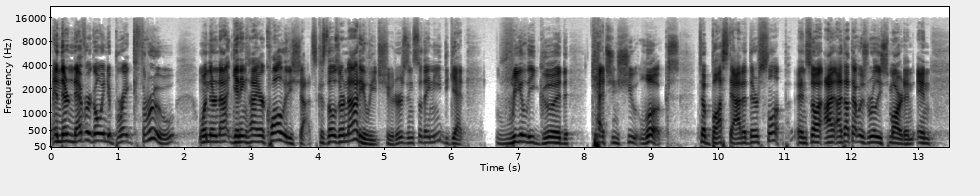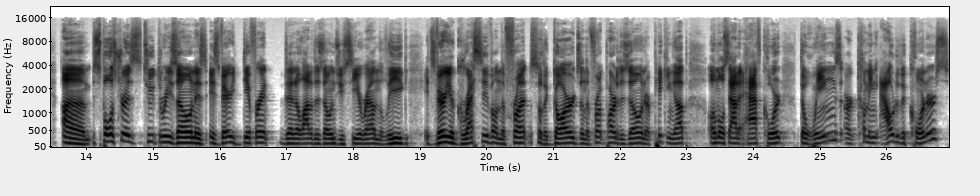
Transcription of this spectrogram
And they're never going to break through when they're not getting higher quality shots because those are not elite shooters. And so they need to get really good catch and shoot looks to bust out of their slump. And so I, I thought that was really smart. And, and um, Spoelstra's 2 3 zone is, is very different than a lot of the zones you see around the league. It's very aggressive on the front, so the guards on the front part of the zone are picking up almost out at half court. The wings are coming out of the corners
